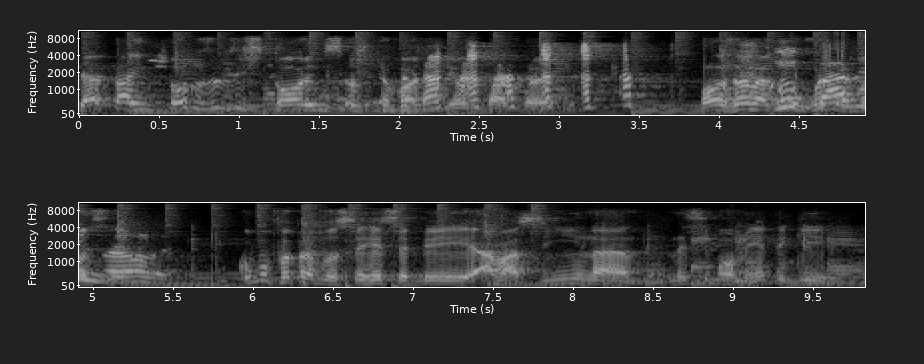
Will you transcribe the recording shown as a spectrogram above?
já tá em todos os stories do seu Sebastião Rosana, como não foi para você? Não. Como foi para você receber a vacina nesse momento em que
